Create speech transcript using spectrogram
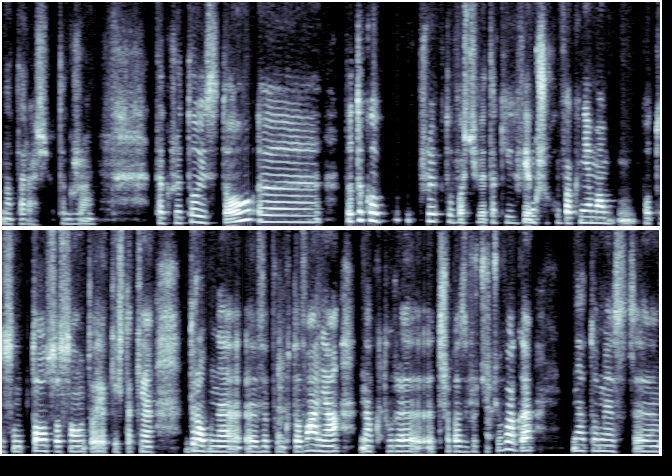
na tarasie. Także, także to jest to. E, Do tego projektu właściwie takich większych uwag nie mam, bo to są to, co są to jakieś takie drobne e, wypunktowania, na które trzeba zwrócić uwagę. Natomiast e,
